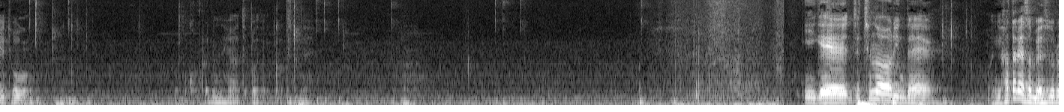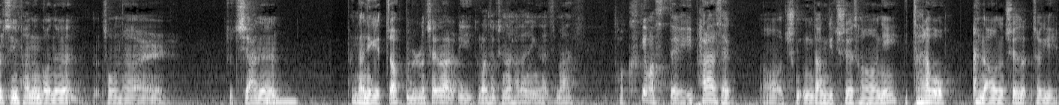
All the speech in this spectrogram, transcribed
얘도 고려는 해야 될 것 같은데. 이게 채널인데 이 하단에서 매수를 진입하는 거는 정말 좋지 않은 판단이겠죠? 물론 채널 이 노란색 채널 하단이긴 하지만 더 크게 봤을 때 이 파란색 어, 중단기 추세선이 이탈하고 나오는 추세 저기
